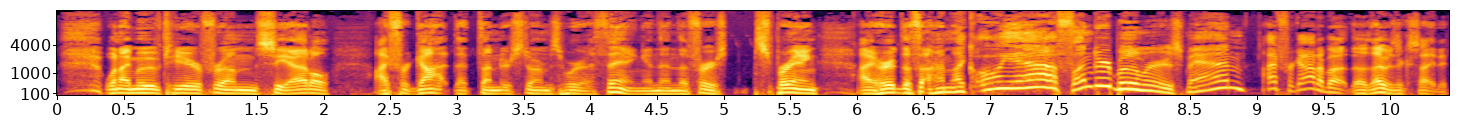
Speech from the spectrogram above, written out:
when I moved here from Seattle, I forgot that thunderstorms were a thing. And then the first spring, I heard the. Th- I'm like, oh yeah, thunder boomers, man! I forgot about those. I was excited.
